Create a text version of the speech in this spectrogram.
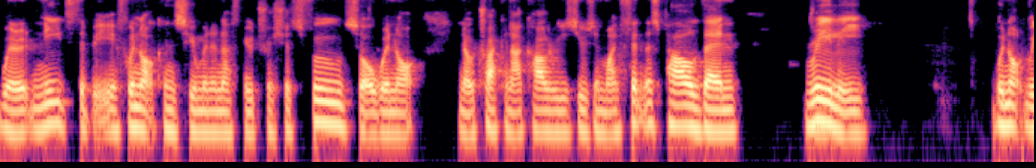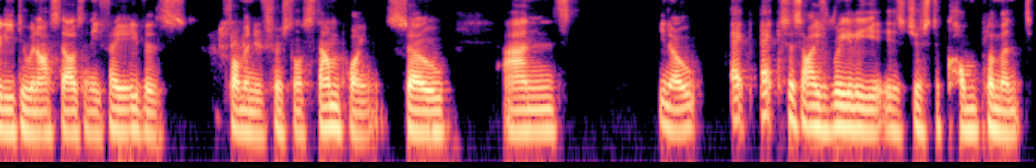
where it needs to be, if we're not consuming enough nutritious foods or we're not, you know, tracking our calories using MyFitnessPal, then really we're not really doing ourselves any favors from a nutritional standpoint. So, and you know, e- exercise really is just a complement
